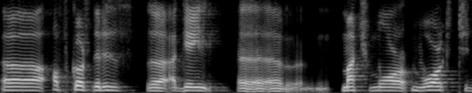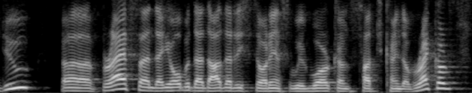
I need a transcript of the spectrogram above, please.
Uh, of course, there is uh, again uh, much more work to do, uh, perhaps, and I hope that other historians will work on such kind of records.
